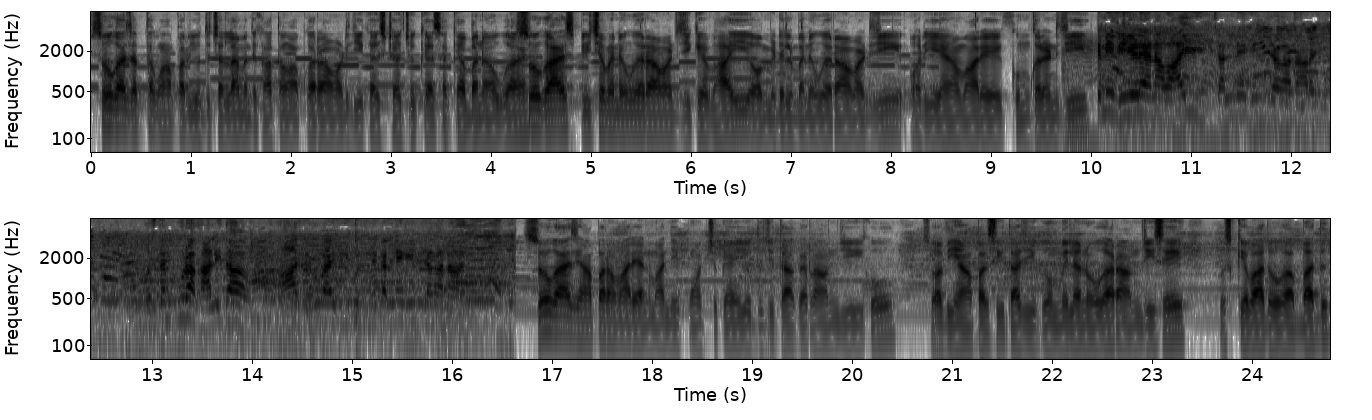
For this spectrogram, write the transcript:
सो so गाइस जब तक वहाँ पर युद्ध चल रहा है मैं दिखाता हूँ आपका रावण जी का स्टैचू कैसा क्या बना हुआ है। सो so गाइस पीछे बने हुए रावण जी के भाई और मिडिल बने हुए रावण जी और ये हमारे कुंभकर्ण जी। इतनी भीड़ है ना भाई चलने की जगह ना रही। उस दिन पूरा खाली था आज देखो भाई बिल्कुल निकलने की जगह ना है। सो so गाइस यहाँ पर हमारे हनुमान जी पहुँच चुके हैं युद्ध जिताकर राम जी को। सो so अभी यहाँ पर सीता जी को मिलन होगा राम जी से उसके बाद होगा बध।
